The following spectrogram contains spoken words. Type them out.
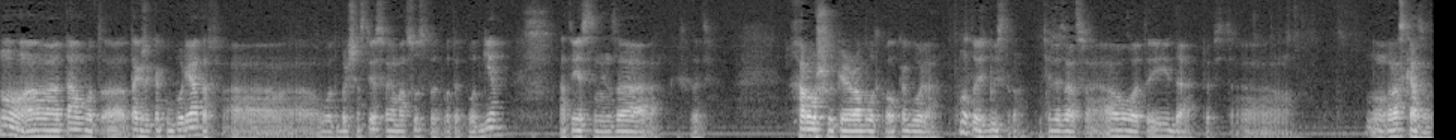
Ну, а там вот, а, так же как у бурятов, вот в большинстве своем отсутствует вот этот вот ген, ответственный за, как сказать, хорошую переработку алкоголя. Ну, то есть быструю утилизацию. Вот, и да, то есть, ну, рассказывали,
